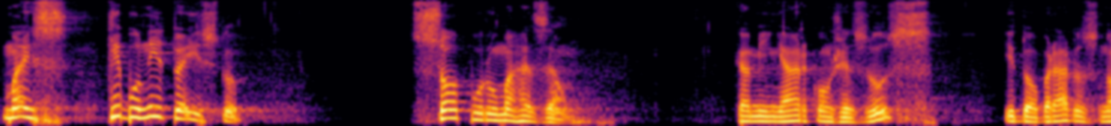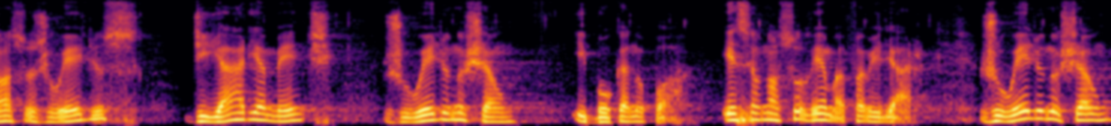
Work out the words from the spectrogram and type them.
mas que bonito é isto. Só por uma razão: caminhar com Jesus e dobrar os nossos joelhos diariamente, joelho no chão e boca no pó. Esse é o nosso lema familiar: joelho no chão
